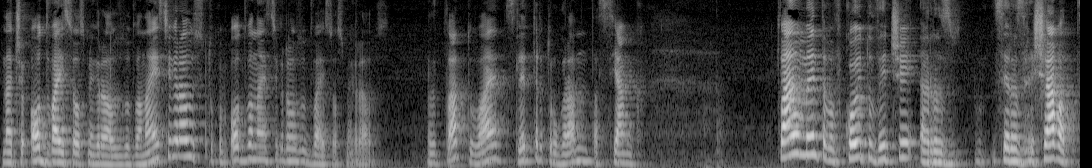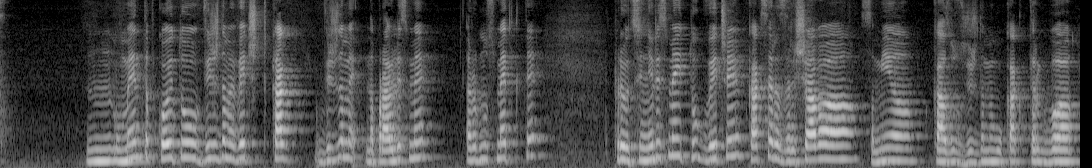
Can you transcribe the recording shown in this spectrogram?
Значи от 28 градус до 12 градус, тук от 12 градус до 28 градус. Затова това е след ретроградната сянка. Това е момента, в който вече раз, се разрешават. Момента, в който виждаме вече как, виждаме, направили сме равносметките, преоценили сме и тук вече как се разрешава самия казус, виждаме го как тръгва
